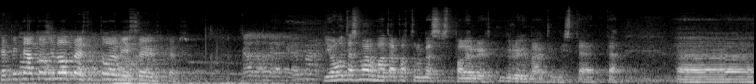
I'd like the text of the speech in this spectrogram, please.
Se pitää tosi nopeasti toimia se yhteys. Joo, on tässä varmaan tapahtunut myös paljon ryhmäytymistä, että öö,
